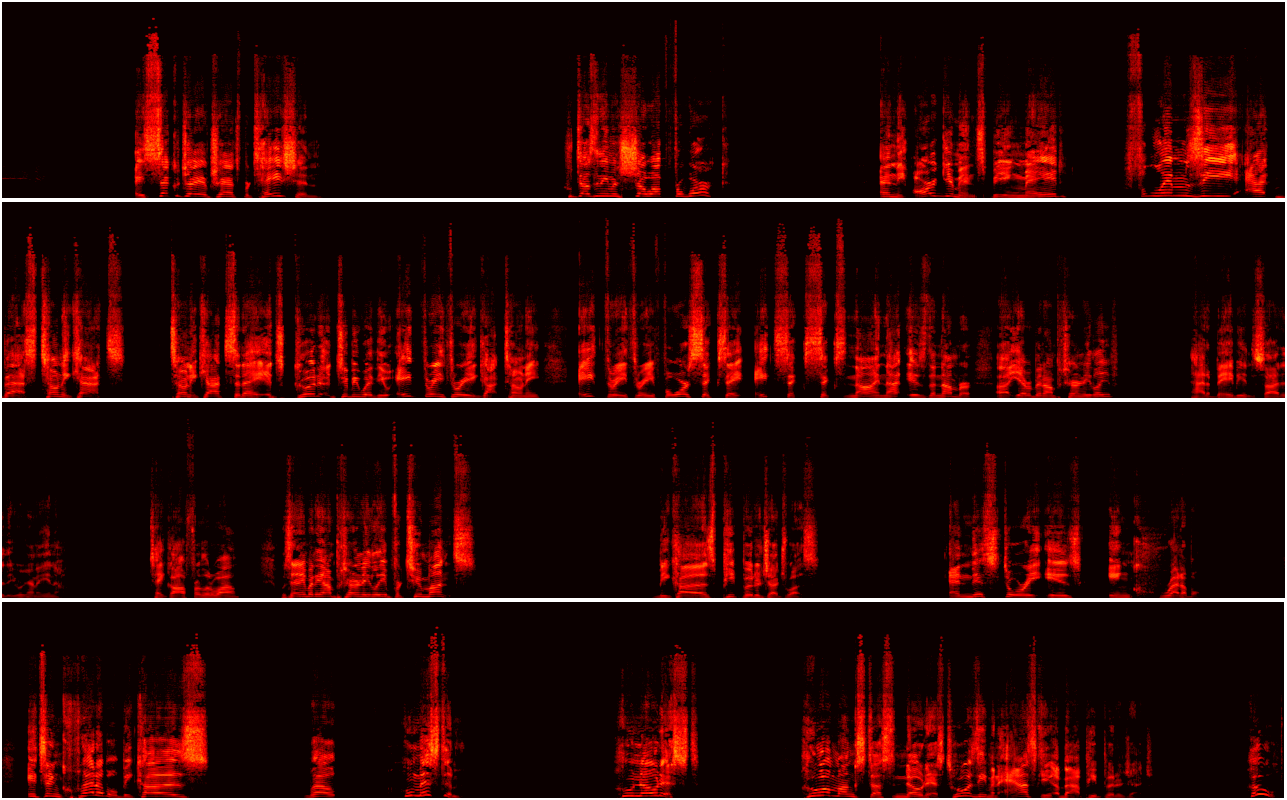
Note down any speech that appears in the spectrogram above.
a Secretary of Transportation who doesn't even show up for work. And the arguments being made flimsy at best. Tony Katz. Tony Katz today. It's good to be with you. 833 got Tony. 833 468 8669. That is the number. Uh, you ever been on paternity leave? Had a baby and decided that you were going to, you know, take off for a little while? Was anybody on paternity leave for two months? Because Pete Buttigieg was. And this story is incredible. It's incredible because, well, who missed him? Who noticed? Who amongst us noticed? Who was even asking about Pete Buttigieg? Who?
